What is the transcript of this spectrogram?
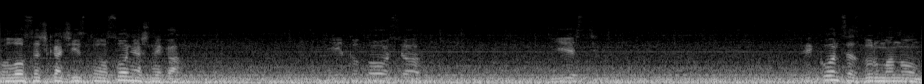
Полосочка чистого соняшника. І тут ось о, є віконце з дурманом.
